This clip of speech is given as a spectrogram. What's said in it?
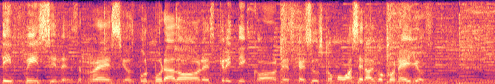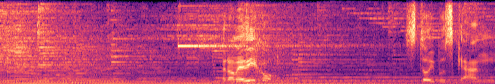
difíciles, recios, murmuradores, criticones. Jesús, ¿cómo va a hacer algo con ellos? Pero me dijo, estoy buscando.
